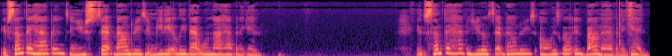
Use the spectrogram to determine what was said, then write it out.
If something happens and you set boundaries immediately, that will not happen again. If something happens, you don't set boundaries, oh, it's, it's bound to happen again.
